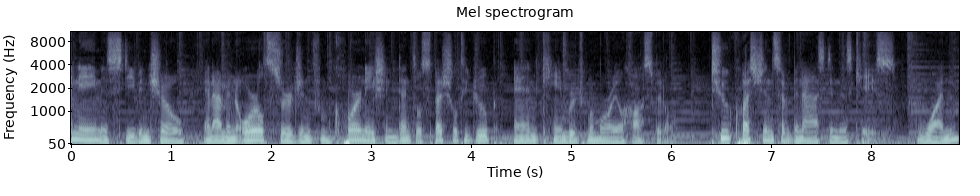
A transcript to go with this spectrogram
name is Stephen Cho, and I'm an oral surgeon from Coronation Dental Specialty Group and Cambridge Memorial Hospital. Two questions have been asked in this case. One,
